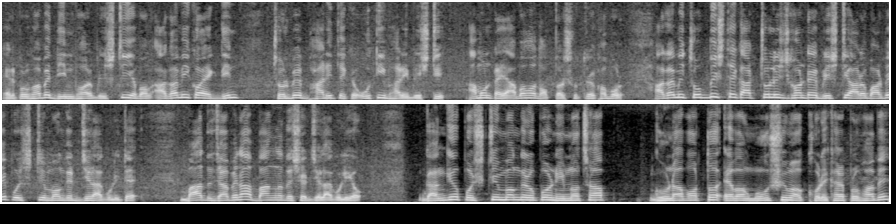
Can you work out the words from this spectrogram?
এর প্রভাবে দিনভর বৃষ্টি এবং আগামী কয়েকদিন চলবে ভারী থেকে অতি ভারী বৃষ্টি। এমনটাই আবহাওয়া দপ্তর সূত্রে খবর। আগামী চব্বিশ থেকে আটচল্লিশ ঘন্টায় বৃষ্টি আরও বাড়বে পশ্চিমবঙ্গের জেলাগুলিতে। বাদ যাবে না বাংলাদেশের জেলাগুলিও। গাঙ্গেয় পশ্চিমবঙ্গের ওপর নিম্নচাপ ঘূর্ণাবর্ত এবং মৌসুমী অক্ষরেখার প্রভাবে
